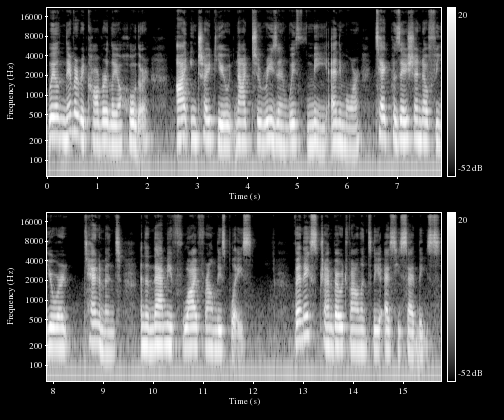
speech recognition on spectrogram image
will never recover their holder. I entreat you not to reason with me any more. Take possession of your tenement and let me fly from this place. Felix trembled violently as he said this.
